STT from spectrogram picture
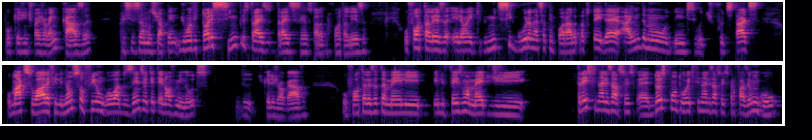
porque a gente vai jogar em casa. Precisamos de, apenas, de uma vitória simples traz, traz esse resultado para Fortaleza. O Fortaleza ele é uma equipe muito segura nessa temporada. Para tu ter ideia, ainda no índice de Footstats, o Max Wallace ele não sofria um gol a 289 minutos do, que ele jogava. O Fortaleza também ele, ele fez uma média de três finalizações, é, 2,8 finalizações para fazer um gol.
